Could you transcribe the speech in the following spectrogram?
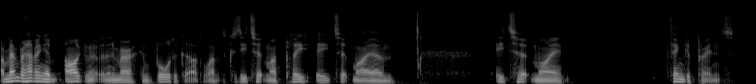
I remember having an argument with an American border guard once because he took my police. He took my um, he took my fingerprints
